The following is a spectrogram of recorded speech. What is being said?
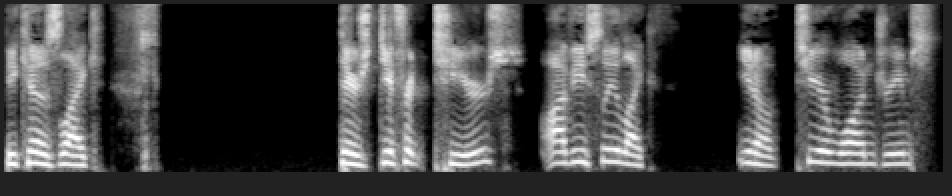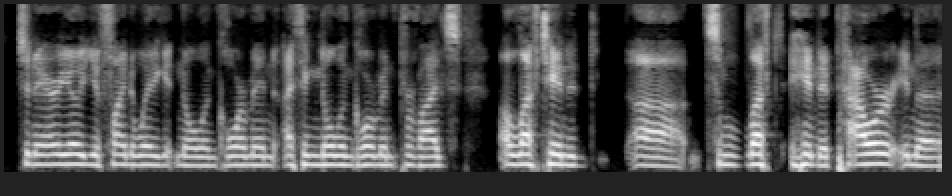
because like there's different tiers. Obviously, like you know, tier one dream scenario, you find a way to get Nolan Gorman. I think Nolan Gorman provides a left-handed, uh, some left-handed power in the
